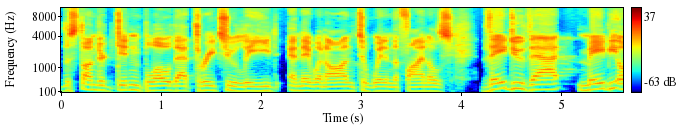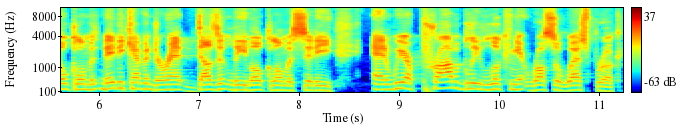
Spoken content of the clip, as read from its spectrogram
the thunder didn't blow that 3-2 lead and they went on to win in the finals they do that maybe oklahoma maybe kevin durant doesn't leave oklahoma city and we are probably looking at russell westbrook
